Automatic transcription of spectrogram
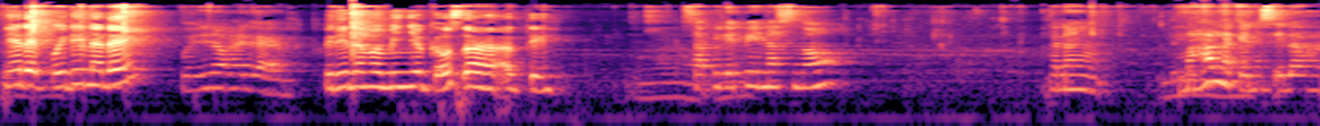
Nga, day, pwede na, day. Pwede na kay Gar. Pwede na maminyog ka sa ate. Sa Pilipinas no. Kanang mahal na kay sila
